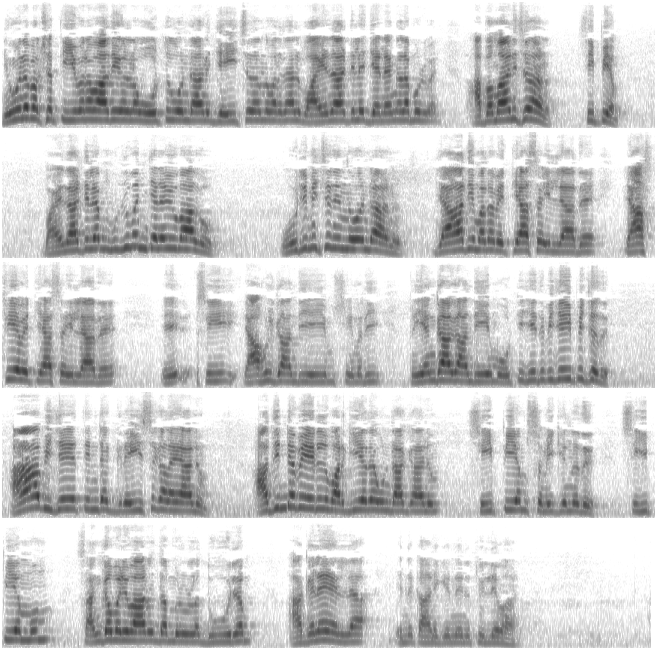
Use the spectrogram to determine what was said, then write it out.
ന്യൂനപക്ഷ തീവ്രവാദികളുടെ വോട്ട് കൊണ്ടാണ് ജയിച്ചതെന്ന് പറഞ്ഞാൽ വയനാട്ടിലെ ജനങ്ങളെ മുഴുവൻ അപമാനിച്ചതാണ് സി പി എം വയനാട്ടിലെ മുഴുവൻ ജനവിഭാഗവും ഒരുമിച്ച് നിന്നുകൊണ്ടാണ് ജാതി മത വ്യത്യാസമില്ലാതെ രാഷ്ട്രീയ വ്യത്യാസമില്ലാതെ ശ്രീ രാഹുൽ ഗാന്ധിയെയും ശ്രീമതി പ്രിയങ്ക ഗാന്ധിയെയും വോട്ട് ചെയ്ത് വിജയിപ്പിച്ചത്. ആ വിജയത്തിന്റെ ഗ്രേസ് കളയാനും അതിന്റെ പേരിൽ വർഗീയത ഉണ്ടാക്കാനും സി പി എം ശ്രമിക്കുന്നത്. സി പി എമ്മും സംഘപരിവാറും തമ്മിലുള്ള ദൂരം അകലെയല്ല എന്ന് കാണിക്കുന്നതിന് തുല്യമാണ്.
